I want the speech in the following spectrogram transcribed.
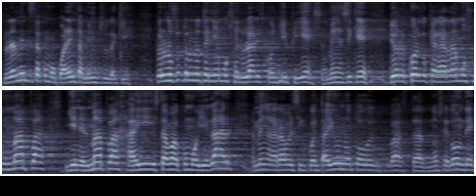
realmente está como 40 minutos de aquí. Pero nosotros no teníamos celulares con GPS, amén. Así que yo recuerdo que agarramos un mapa y en el mapa ahí estaba cómo llegar, amén. Agarraba el 51, todo hasta no sé dónde.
